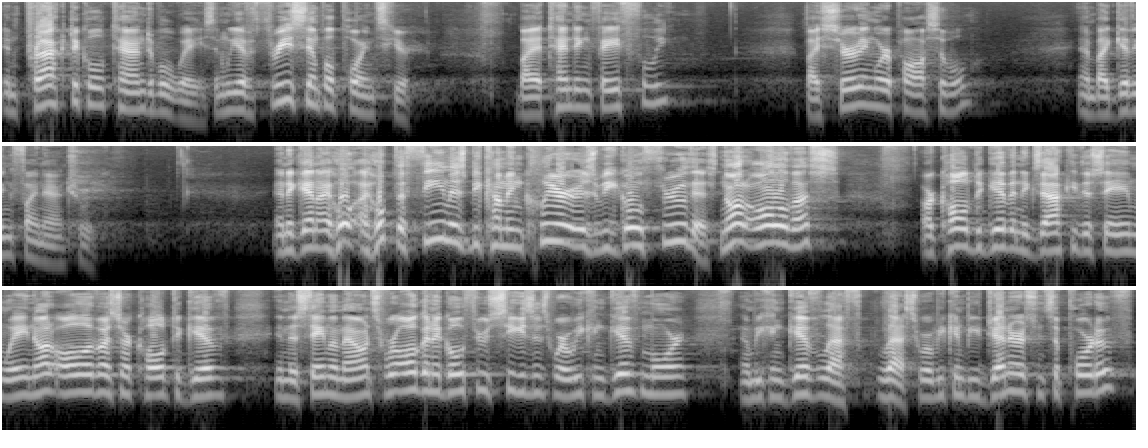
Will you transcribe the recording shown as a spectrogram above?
in practical, tangible ways. And we have three simple points here by attending faithfully, by serving where possible, and by giving financially. And again, I hope, I hope the theme is becoming clear as we go through this. Not all of us are called to give in exactly the same way. Not all of us are called to give in the same amounts. We're all going to go through seasons where we can give more and we can give less, where we can be generous and supportive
